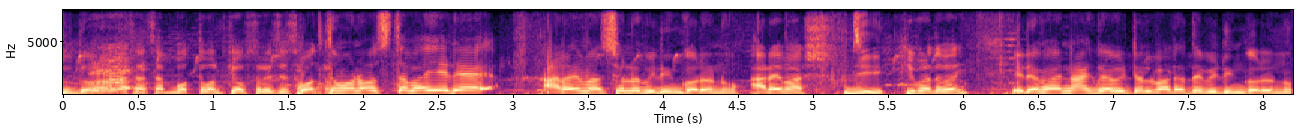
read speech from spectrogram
দুধ হবে। আচ্ছা আচ্ছা বর্তমান কি অবস্থা রয়েছে বর্তমান অবস্থা ভাই এটা আড়াই মাস হলো বিডিং করানো। আড়াই মাস? জি। কি বলতে ভাই? এটা ভাই নাগরা বিটল পাঠাতে বিডিং করানো।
